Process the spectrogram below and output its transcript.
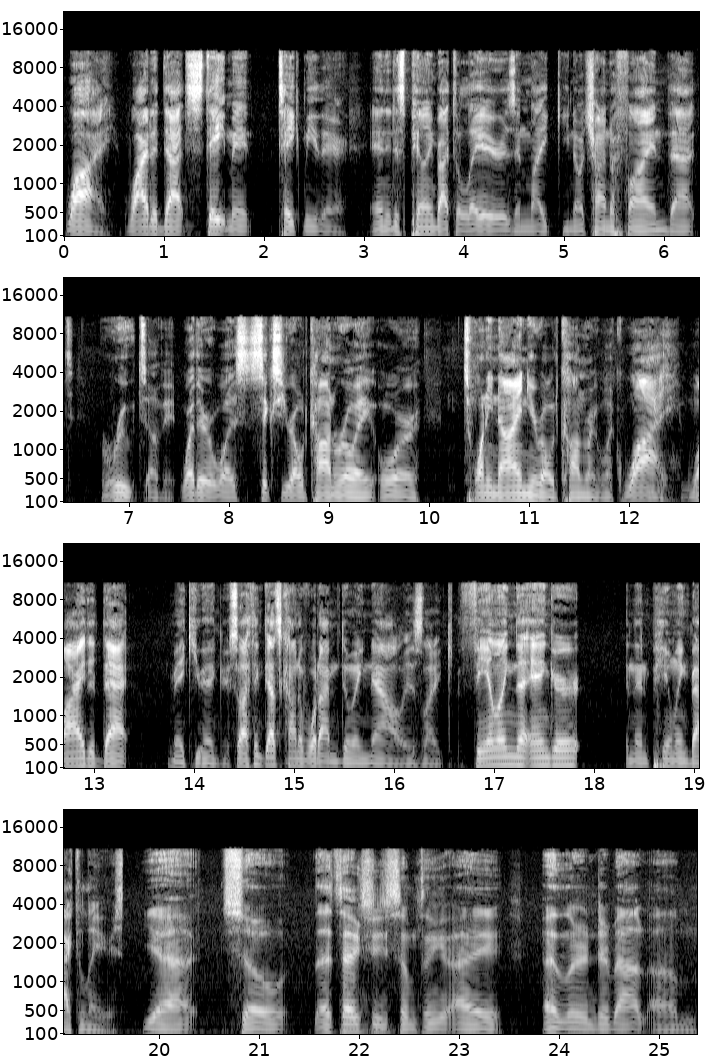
why? Why did that statement take me there? And it is peeling back the layers and like, you know, trying to find that root of it, whether it was six year old Conroy or 29 year old Conroy. Like, why? Why did that make you angry? So I think that's kind of what I'm doing now is like feeling the anger and then peeling back the layers. Yeah. So that's actually something I I learned about um,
